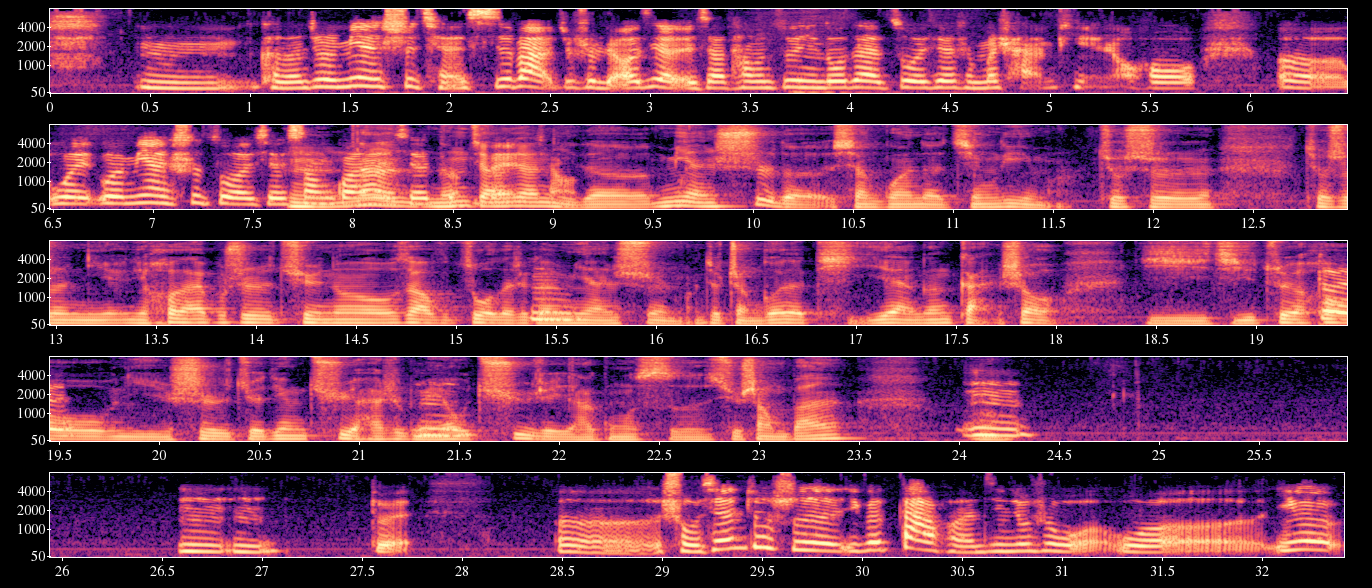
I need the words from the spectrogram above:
嗯，可能就是面试前夕吧，就是了解了一下他们最近都在做一些什么产品，然后，呃，为为面试做一些相关的一些准备。能讲讲你的面试的相关的经历吗？就是。就是你，你后来不是去 No Self 做的这个面试嘛？就整个的体验跟感受，以及最后你是决定去还是没有去这家公司去上班？嗯，嗯嗯，对，呃，首先就是一个大环境，就是我我因为。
